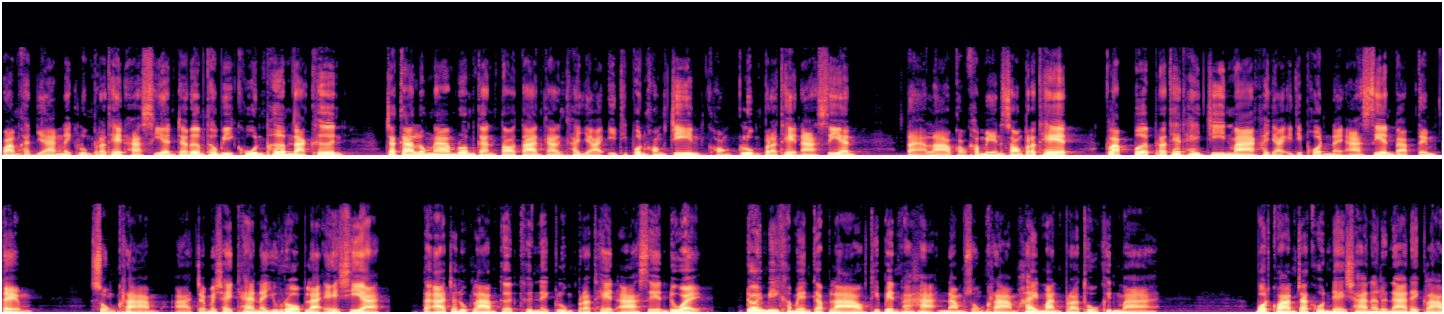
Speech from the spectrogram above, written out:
ความขัดแย้งในกลุ่มประเทศอาเซียนจะเริ่มทวีคูณเพิ่มหนักขึ้น จากการลงนามร่วมกันต่อต้านการขยายอิทธิพลของจีนของกลุ่มประเทศอาเซียน แต่ลาวกับเขมรสองประเทศ กลับเปิดประเทศให้จีนมาขยายอิทธิพลในอาเซียนแบบเต็มๆ สงครามอาจจะไม่ใช่แค่ในยุโรปและเอเชีย แต่อาจจะลุกลามเกิดขึ้นในกลุ่มประเทศอาเซียนด้วย โดยมีเขมรกับลาวที่เป็นพาหะนำสงครามให้มันประทุขึ้นมา บทความจากคุณเดชานรุณาได้กล่าว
